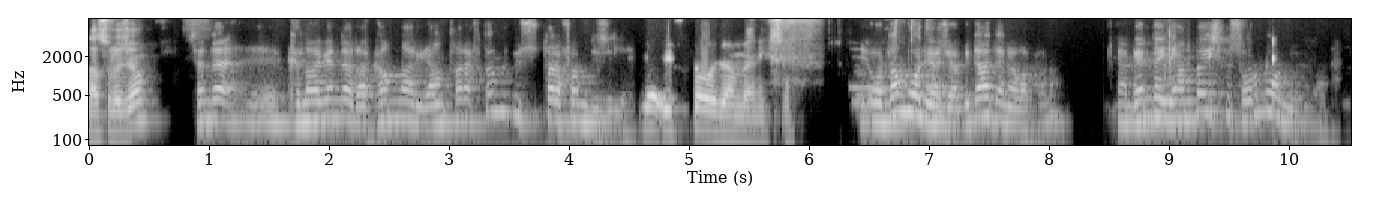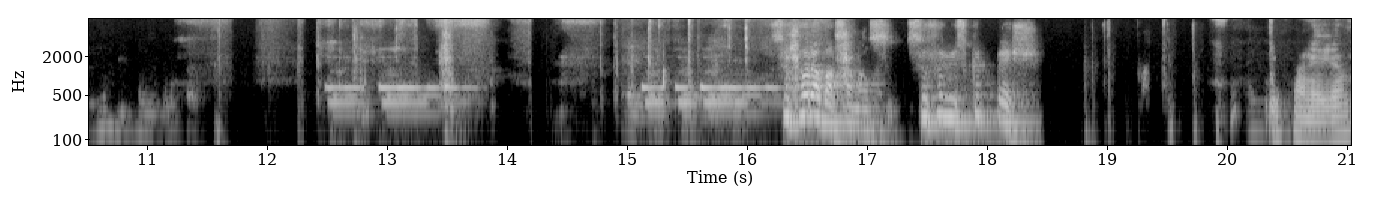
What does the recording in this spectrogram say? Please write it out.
Nasıl hocam? Sende e, klavyende rakamlar yan tarafta mı üst tarafa mı dizili? Ya üstte hocam ben ikisi. E, oradan mı oluyor acaba? Bir daha dene bakalım. Yani bende yanda hiçbir sorun olmuyor. Yani. Sıfıra basamazsın. 0145. Bir saniye hocam.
